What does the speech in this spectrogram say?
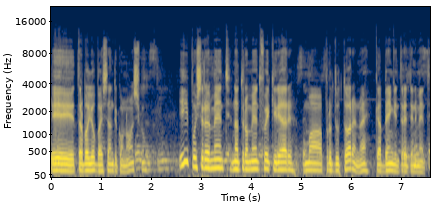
e trabalhou bastante conosco e posteriormente, naturalmente, foi criar uma produtora, não é, que é Entretenimento.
